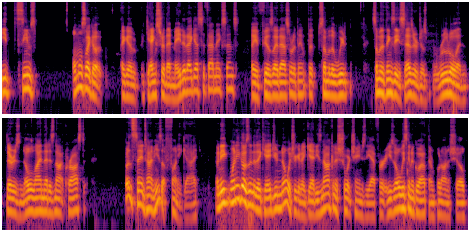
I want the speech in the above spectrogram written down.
He seems almost like a like a gangster that made it, I guess, if that makes sense. Like it feels like that sort of thing. That some of the weird, some of the things that he says are just brutal, and there is no line that is not crossed. But at the same time, he's a funny guy. And he, when he goes into the cage, you know what you're going to get. He's not going to shortchange the effort. He's always going to go out there and put on a show.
